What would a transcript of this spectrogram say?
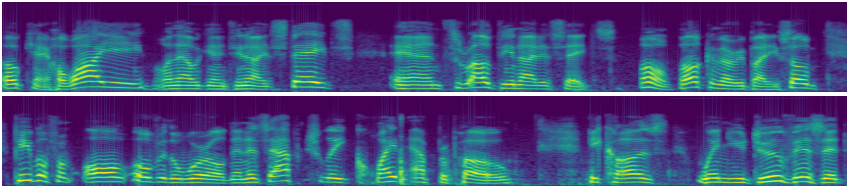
Okay, Hawaii. Well, now we're getting to the United States and throughout the United States. Oh, welcome everybody. So, people from all over the world. And it's actually quite apropos because when you do visit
